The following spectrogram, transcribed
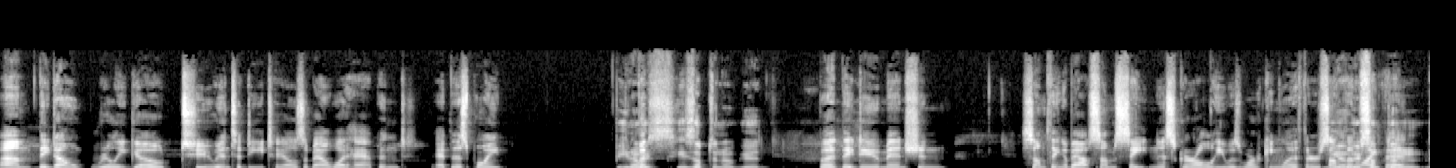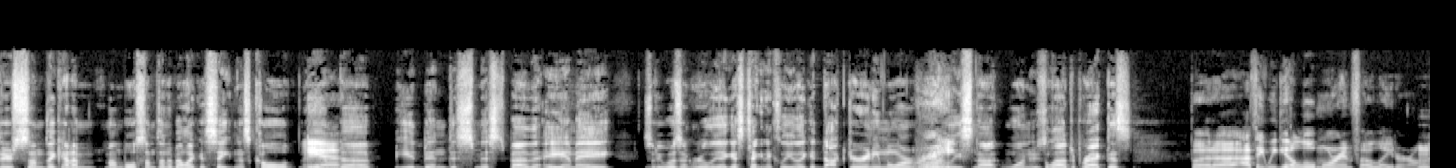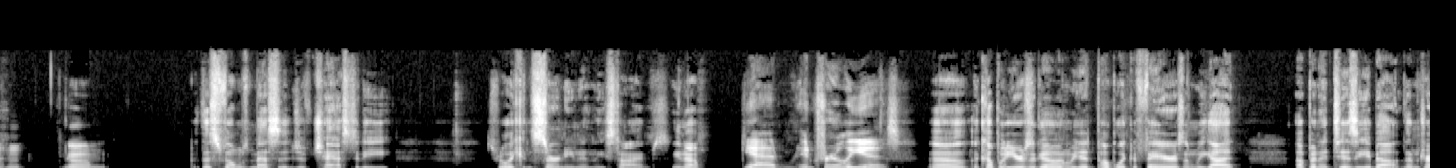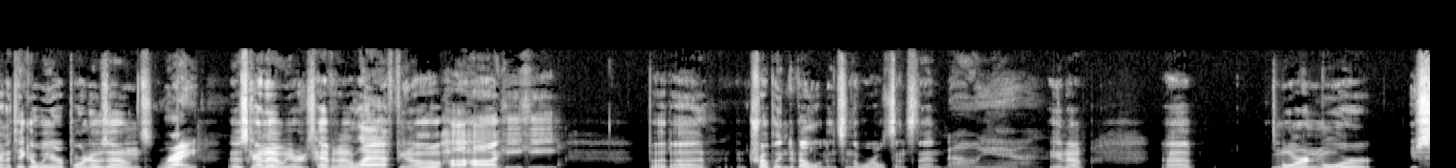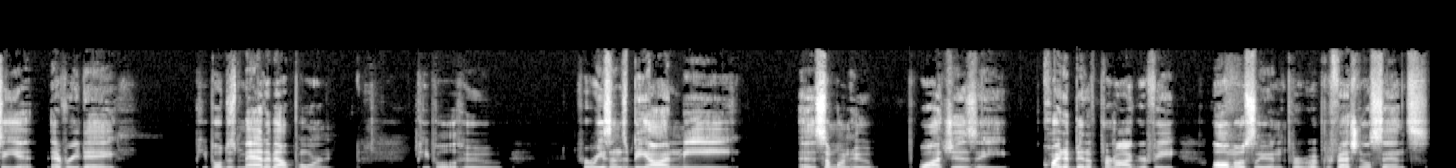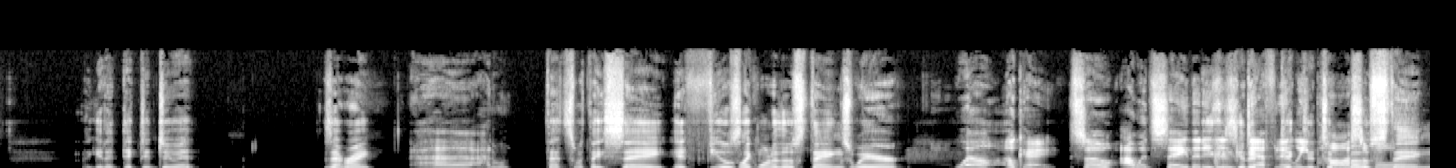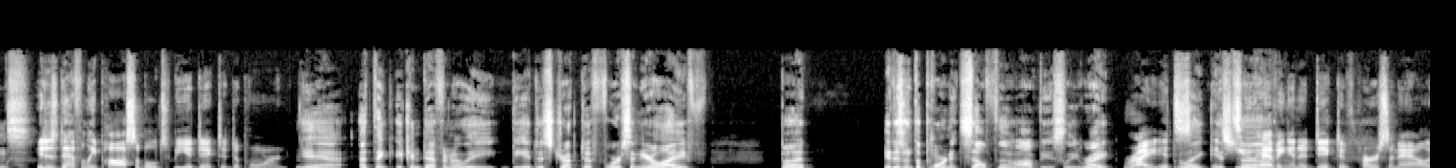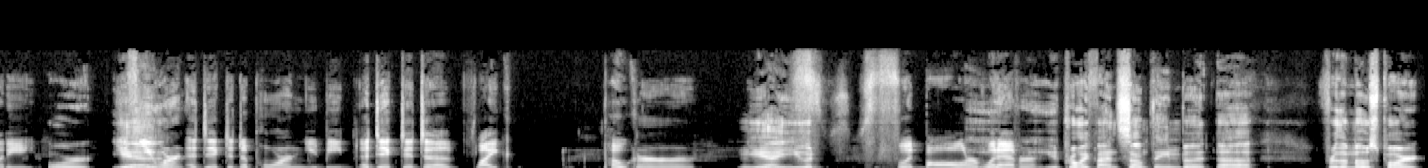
Um, they don't really go too into details about what happened at this point, But, you know, But- he's, he's up to no good. but they do mention something about some Satanist girl he was working with or something yeah, there's like something. There's some. They kind of mumble something about like a Satanist cult, Yeah. and uh, he had been dismissed by the AMA, so he wasn't really, I guess, technically like a doctor anymore, or at least not one who's allowed to practice. But uh, I think we get a little more info later on. Um, but this film's message of chastity is really concerning in these times. You know, Yeah, it truly is. Uh, a couple years ago, and we did public affairs, and we got up in a tizzy about them trying to take away our porno zones. Right. It was kind of we were just having a laugh, you know, a little ha ha he he. But uh, been troubling developments in the world since then. Oh, yeah. You know, uh, more and more you see it every day. People just mad about porn. People who, for reasons beyond me, as someone who watches a quite a bit of pornography, all mostly in pro- a professional sense, they get addicted to it. Is that right? Uh, I don't. That's what they say. It feels like one of those things where Well, okay. So I would say that it is definitely possible. to most things. It is definitely possible to be addicted to porn. Yeah, I think it can definitely be a destructive force in your life, but it isn't the porn itself, though. Obviously, right? Right. It's Like, it's, it's, you uh, having an addictive personality. Or Yeah. If you weren't addicted to porn, you'd be addicted to like poker Yeah, you would football or whatever. you'd probably find something, but uh, for the most part,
